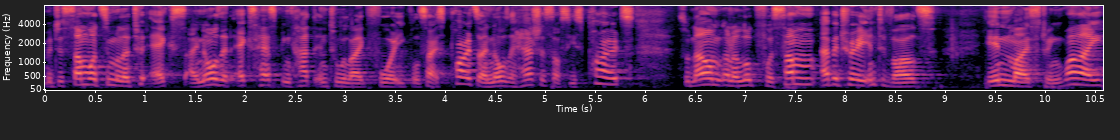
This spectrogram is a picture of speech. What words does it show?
which is somewhat similar to x. I know that x has been cut into like four equal sized parts. I know the hashes of these parts. So now I'm going to look for some arbitrary intervals in my string y.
